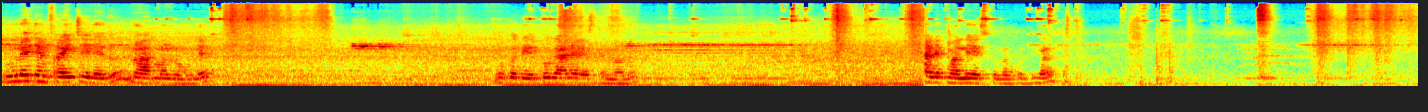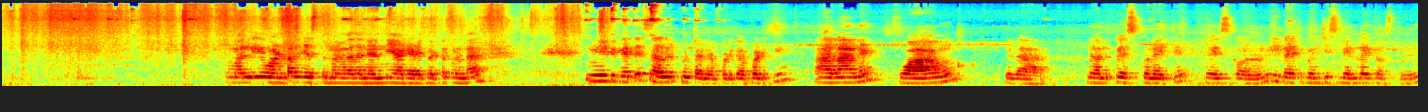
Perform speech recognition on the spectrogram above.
నువ్వులైతే ఏం ఫ్రై చేయలేదు నార్మల్ నువ్వులే కొద్దిగా ఎక్కువగానే వేస్తున్నాను ఆయనకి మళ్ళీ వేసుకుందాం కొద్దిగా. మళ్ళీ వంటలు చేస్తున్నాం కదా అన్నీ ఆడి పెట్టకుండా నీట్గా అయితే చదువుకుంటాను ఎప్పటికప్పటికి అలానే వాము ఇలా నలిపేసుకొని అయితే వేసుకోవాలండి. ఇలా అయితే మంచి స్మెల్ అయితే వస్తుంది.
